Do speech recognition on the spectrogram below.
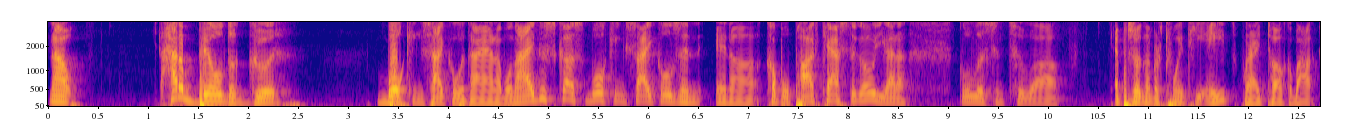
Now, how to build a good bulking cycle with Dianabol. Now, I discussed bulking cycles in, in a couple podcasts ago. You got to go listen to uh, episode number 28, where I talk about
